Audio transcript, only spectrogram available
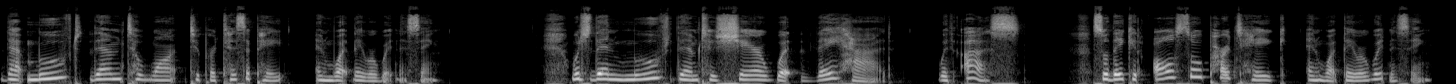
that moved them to want to participate in what they were witnessing which then moved them to share what they had with us so they could also partake in what they were witnessing.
